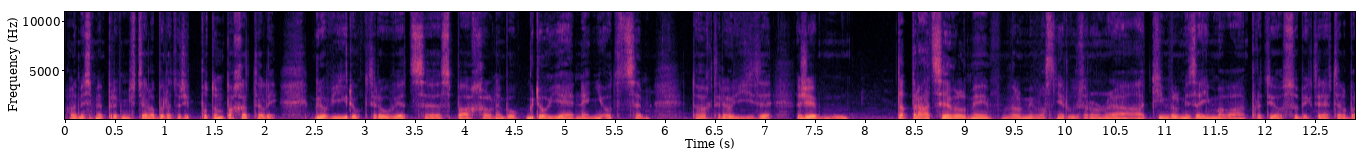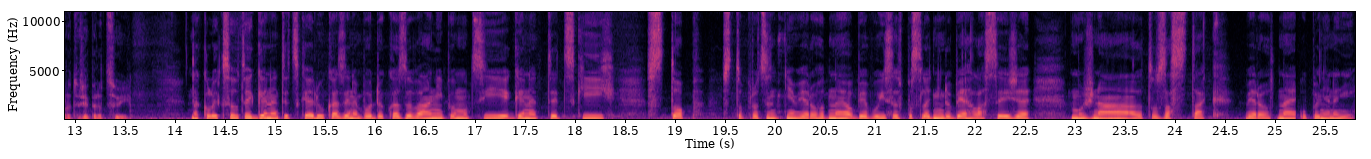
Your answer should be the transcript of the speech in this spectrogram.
ale my jsme první v té laboratoři potom pachateli, kdo ví, kdo kterou věc eh, spáchal, nebo kdo je, není otcem toho, kterého dítěte. Takže mm, ta práce je velmi, velmi vlastně různorodá a tím velmi zajímavá pro ty osoby, které v té laboratoři pracují. Nakolik jsou ty genetické důkazy nebo dokazování pomocí genetických stop stoprocentně věrohodné? Objevují se v poslední době hlasy, že možná to zas tak věrohodné úplně není.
